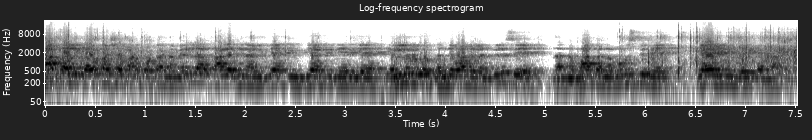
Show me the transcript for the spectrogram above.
ಮಾತಾಡ್ಲಿಕ್ಕೆ ಅವಕಾಶ ಮಾಡಿಕೊಟ್ಟ ನಮ್ಮೆಲ್ಲ ಕಾಲೇಜಿನ ವಿದ್ಯಾರ್ಥಿ ವಿದ್ಯಾರ್ಥಿನಿಯರಿಗೆ ಎಲ್ಲರಿಗೂ ಧನ್ಯವಾದಗಳನ್ನು ತಿಳಿಸಿ ನನ್ನ ಮಾತನ್ನು ಮುಗಿಸ್ತೀನಿ. ಜೈ ಹಿಂದ್, ಜೈ ಕರ್ನಾಟಕ.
